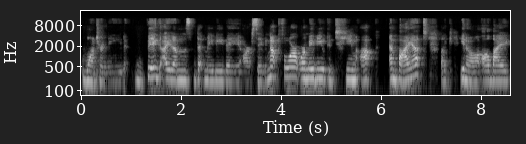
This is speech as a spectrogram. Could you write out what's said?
want or need, big items that maybe they are saving up for, or maybe you can team up and buy it. Like, you know, I'll buy,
